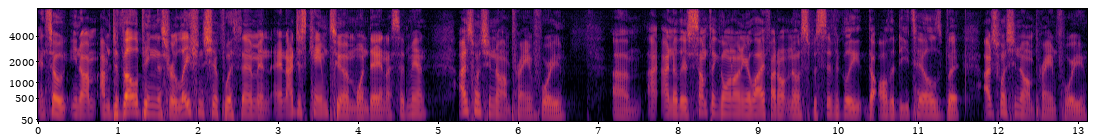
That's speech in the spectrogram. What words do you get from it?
and so, you know, I'm, I'm developing this relationship with him. And, and I just came to him one day and I said, man, I just want you to know I'm praying for you. Um, I, I, know there's something going on in your life. I don't know specifically the, all the details, but I just want you to know I'm praying for you.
